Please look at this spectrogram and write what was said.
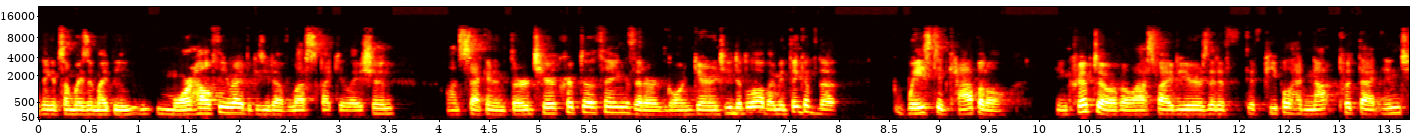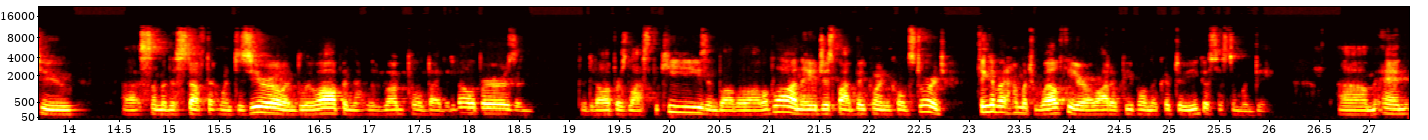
I think in some ways it might be more healthy, right, because you'd have less speculation on second and third tier crypto things that are going guaranteed to blow up. I mean, think of the wasted capital in crypto over the last five years that if, if people had not put that into uh, some of the stuff that went to zero and blew up and that was rug pulled by the developers and the developers lost the keys and blah blah blah blah blah and they had just bought bitcoin and cold storage think about how much wealthier a lot of people in the crypto ecosystem would be. Um, and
